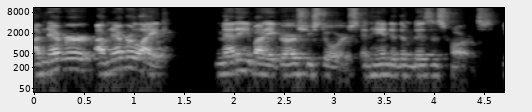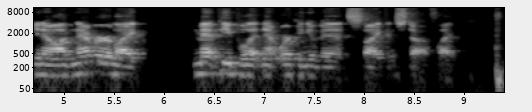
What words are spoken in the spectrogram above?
I've never, I've never like met anybody at grocery stores and handed them business cards. You know, I've never like met people at networking events like and stuff. Like,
